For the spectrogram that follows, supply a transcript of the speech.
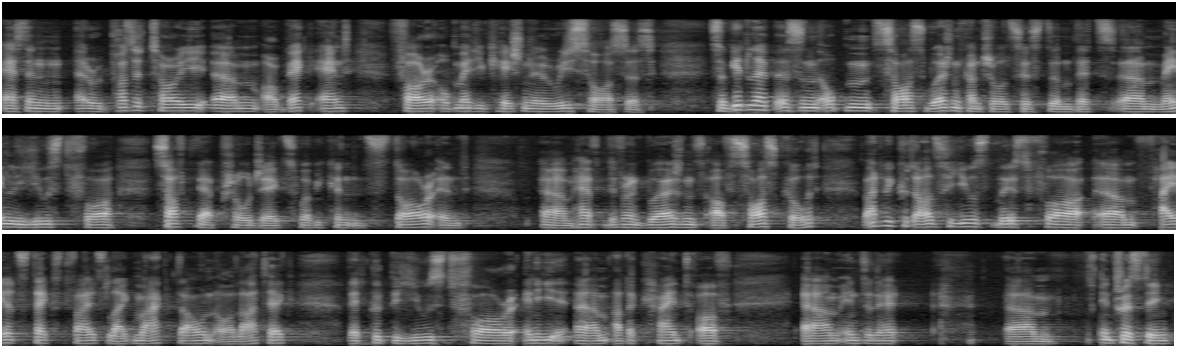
as an, a repository um, or backend for open educational resources. So GitLab is an open source version control system that's um, mainly used for software projects where we can store and um, have different versions of source code, but we could also use this for um, files, text files like Markdown or LaTeX that could be used for any um, other kind of um, internet um, interesting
